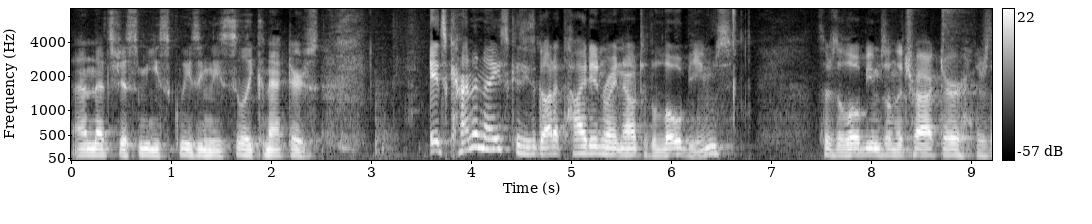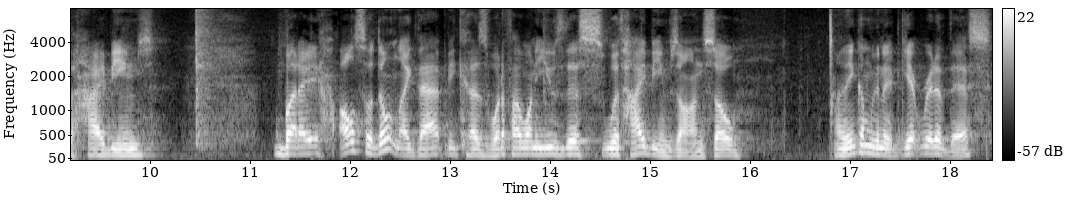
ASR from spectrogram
And that's just me squeezing these silly connectors. It's kind of nice because he's got it tied in right now to the low beams. So there's the low beams on the tractor, there's the high beams. But I also don't like that because what if I want to use this with high beams on? So I think I'm going to get rid of this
